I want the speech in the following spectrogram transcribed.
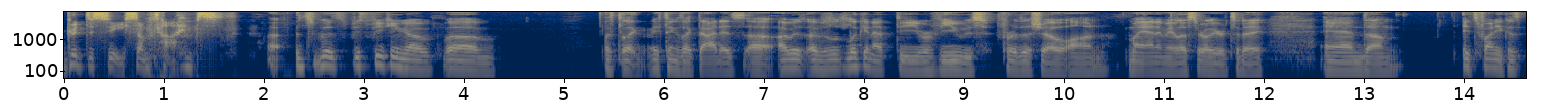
good to see sometimes. It's, it's speaking of um, like things like that. Is uh, I was I was looking at the reviews for the show on MyAnimeList earlier today, and um, it's funny because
